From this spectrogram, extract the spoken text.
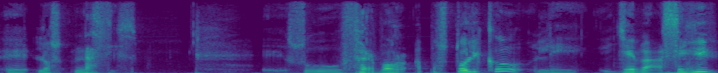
eh, los nazis. Eh, su fervor apostólico le lleva a seguir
